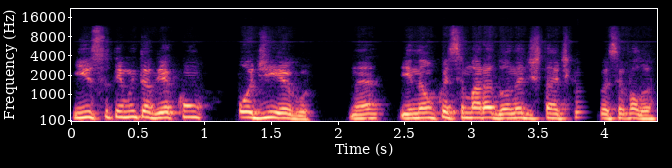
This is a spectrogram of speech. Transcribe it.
E isso tem muito a ver com o Diego, né? e não com esse Maradona distante que você falou.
